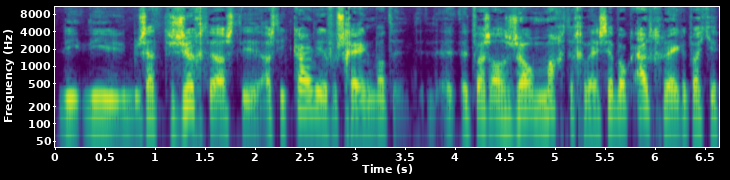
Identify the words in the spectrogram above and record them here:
die, die zaten te zuchten als die, als die kar weer verscheen. Want het, het was al zo machtig geweest. Ze hebben ook uitgerekend wat je,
